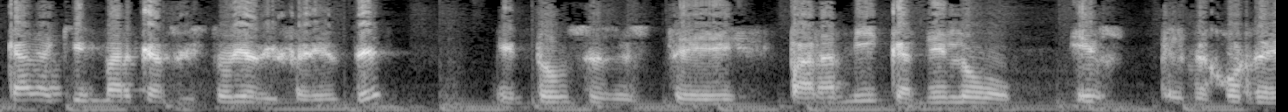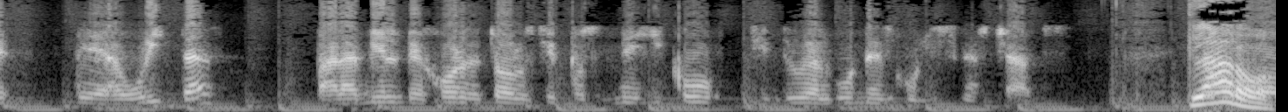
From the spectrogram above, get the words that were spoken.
cada quien marca su historia diferente, entonces, este, para mí Canelo es el mejor de, de ahorita, para mí el mejor de todos los tiempos en México, sin duda alguna es César Chávez. Claro.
